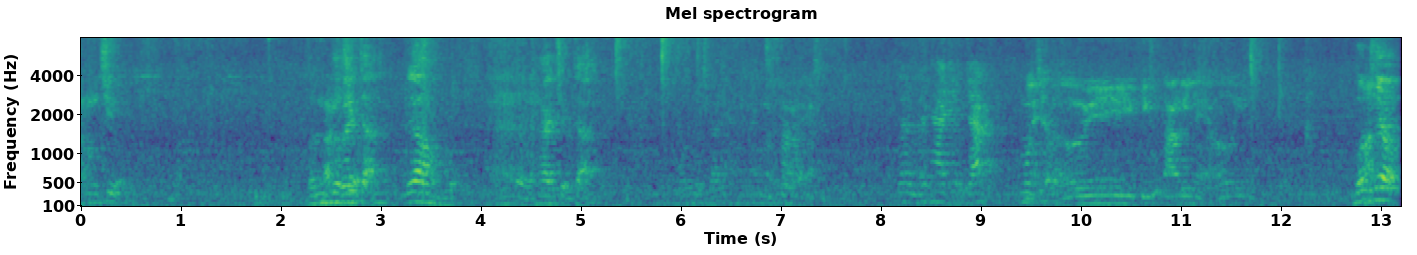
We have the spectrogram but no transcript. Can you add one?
5 triệu vẫn cứ biết không? Để hai triệu chặn Đây lấy 2 triệu chắn. 1 Lẻ triệu. ơi, cứu tao đi lẻ ơi. 4 triệu.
